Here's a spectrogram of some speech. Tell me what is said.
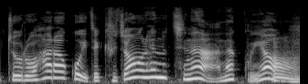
1조로 하라고 이제 규정을 해놓지는 않았고요. 어.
